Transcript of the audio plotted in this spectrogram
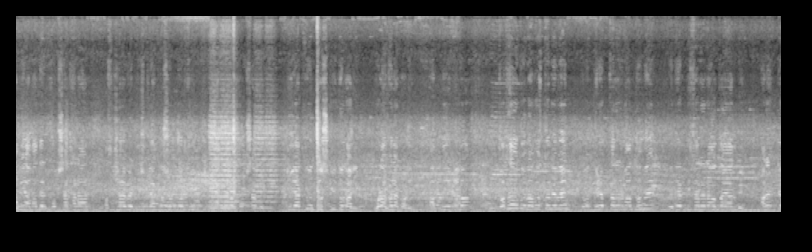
আমি আমাদের খোকসা থানার অফিস সাহেবের দৃষ্টি আকর্ষণ করছি। খোকসাতে দুই একজন দুষ্কৃতকারী ঘোরাফেরা করে আপনি এগুলো যথাযথ ব্যবস্থা নেবেন এবং গ্রেপ্তারের মাধ্যমে এদের বিচারের আওতায় আনবেন। আরেকটা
